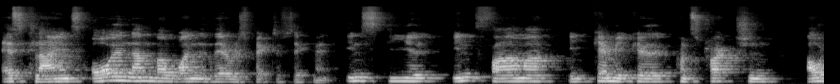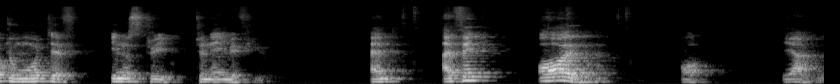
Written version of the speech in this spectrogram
as clients, all number one in their respective segment in steel, in pharma, in chemical, construction, automotive industry, to name a few. And I think all, or yeah,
